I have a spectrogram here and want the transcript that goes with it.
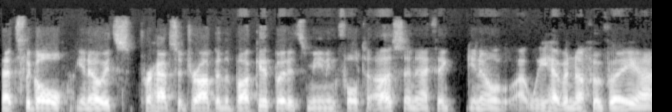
That's the goal. You know, it's perhaps a drop in the bucket, but it's meaningful to us, and I think you know uh, we have enough of a uh,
